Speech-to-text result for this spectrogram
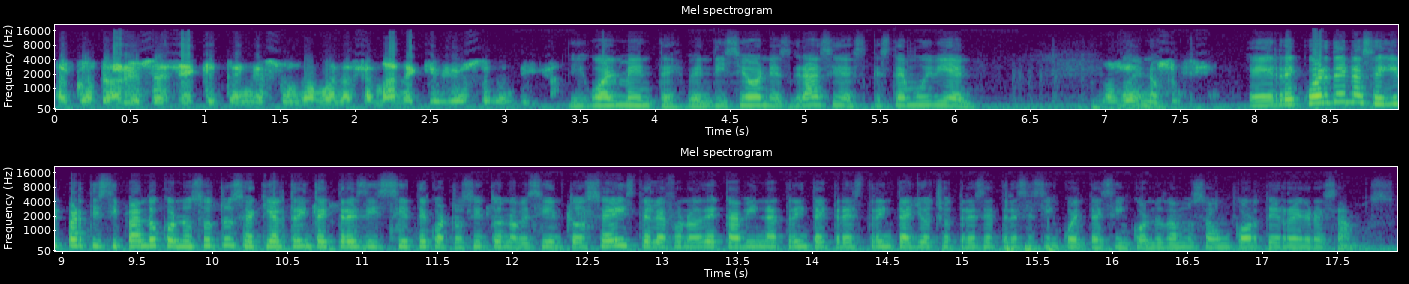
Al contrario, Ceci, que tengas una buena semana y que Dios te bendiga. Igualmente, bendiciones, gracias, que esté muy bien. Nos bueno, vemos, eh, recuerden a seguir participando con nosotros aquí al 33 17 400 906, teléfono de cabina 33 38 13 13 55. Nos vamos a un corte y regresamos.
